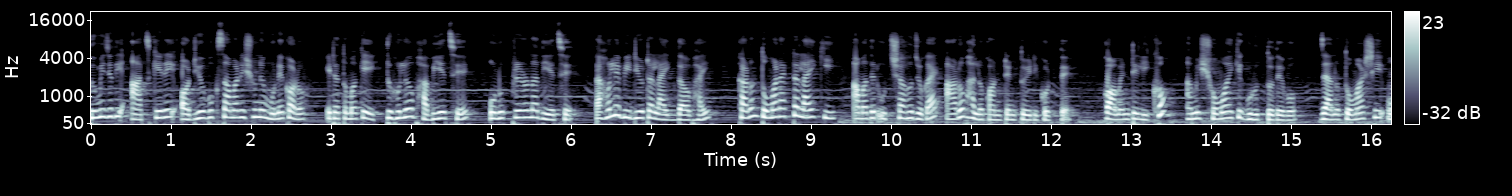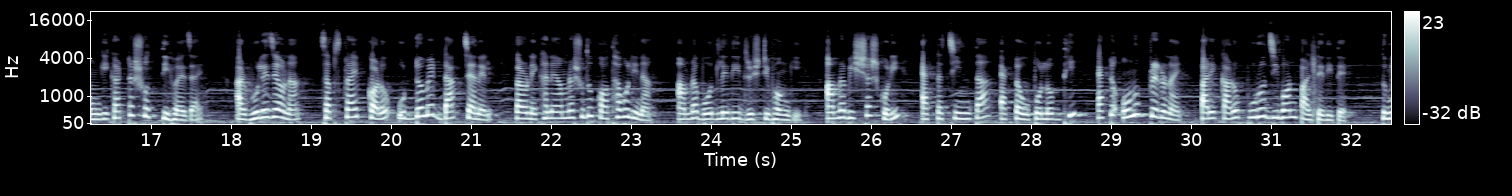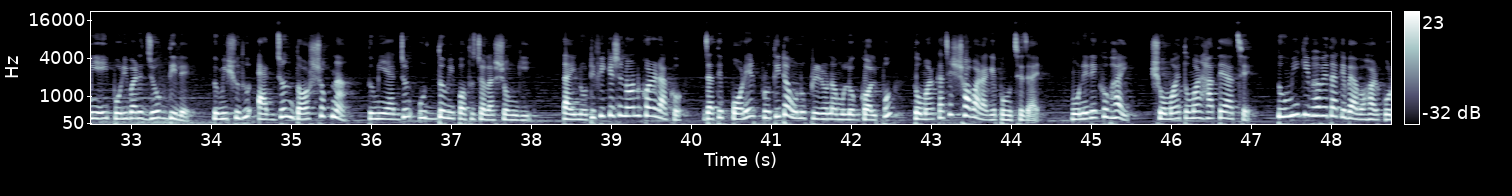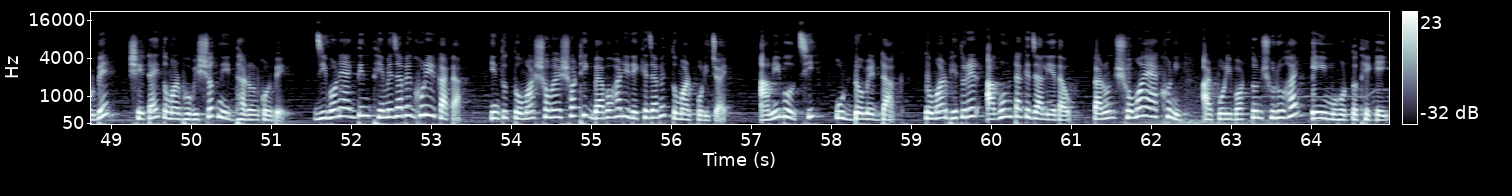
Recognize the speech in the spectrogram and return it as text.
তুমি যদি আজকের এই অডিও বুক সামারি শুনে মনে করো, এটা তোমাকে একটু হলেও ভাবিয়েছে, অনুপ্রেরণা দিয়েছে, তাহলে ভিডিওটা লাইক দাও ভাই। কারণ তোমার একটা লাইকই আমাদের উৎসাহ যোগায় আরও ভালো কন্টেন্ট তৈরি করতে। কমেন্টে লিখো, আমি সময়কে গুরুত্ব দেব, যেন তোমার সেই অঙ্গীকারটা সত্যি হয়ে যায়। আর ভুলে যেও না সাবস্ক্রাইব করো উড্ডমের ডাক চ্যানেল কারণ এখানে আমরা শুধু কথা বলি না, আমরা বদলে দিই দৃষ্টিভঙ্গি। আমরা বিশ্বাস করি, একটা চিন্তা, একটা উপলব্ধি একটা অনুপ্রেরণায় পারে কারও পুরো জীবন পাল্টে দিতে। তুমি এই পরিবারে যোগ দিলে, তুমি শুধু একজন দর্শক না, তুমি একজন উদ্যমী পথচলার সঙ্গী। তাই নোটিফিকেশন অন করে রাখো, যাতে পরের প্রতিটা অনুপ্রেরণামূলক গল্প তোমার কাছে সবার আগে পৌঁছে যায়। মনে রেখো ভাই, সময় তোমার হাতে আছে। তুমি কীভাবে তাকে ব্যবহার করবে, সেটাই তোমার ভবিষ্যৎ নির্ধারণ করবে। জীবনে একদিন থেমে যাবে ঘড়ির কাটা, কিন্তু তোমার সময়ের সঠিক ব্যবহারই রেখে যাবে তোমার পরিচয়। আমি বলছি, উড্ডমের ডাক, তোমার ভেতরের আগুনটাকে জ্বালিয়ে দাও, কারণ সময় এখনই, আর পরিবর্তন শুরু হয় এই মুহূর্ত থেকেই।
